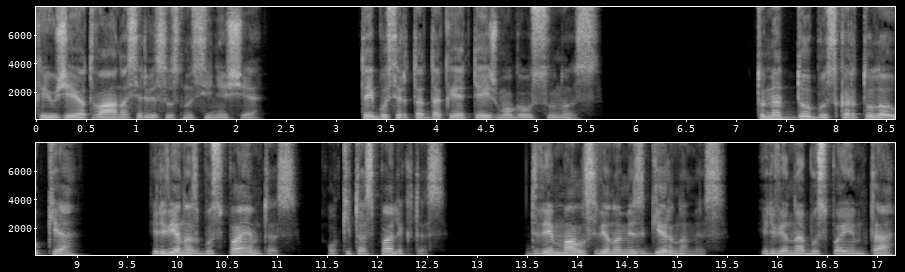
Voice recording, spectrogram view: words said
kai užėjo tvanas ir visus nusinešė. Tai bus ir tada, kai atei žmogaus sūnus. Tuomet du bus kartu lauke ir vienas bus paimtas, o kitas paliktas. Dvi mals vienomis girnomis ir viena bus paimta,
